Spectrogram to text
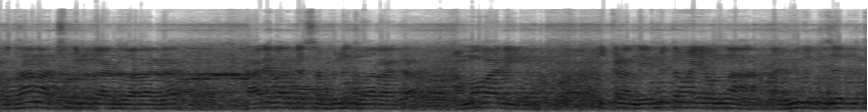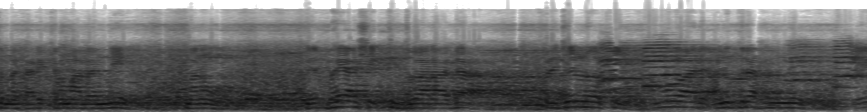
ప్రధాన అర్చకులు గారి ద్వారాగా కార్యవర్గ సభ్యుల ద్వారాగా అమ్మవారి ఇక్కడ నిర్మితమై ఉన్న అభివృద్ధి జరుగుతున్న కార్యక్రమాలన్నీ మనం నిర్భయాశక్తి ద్వారాగా ప్రజల్లోకి అమ్మవారి అనుగ్రహాన్ని ఏ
